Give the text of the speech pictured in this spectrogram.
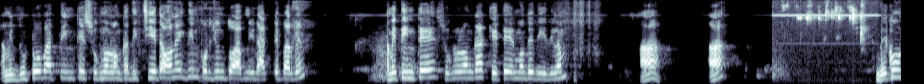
আমি দুটো বা তিনটে শুকনো লঙ্কা দিচ্ছি, এটা অনেক দিন পর্যন্ত আপনি রাখতে পারবেন। আমি তিনটে শুকনো লঙ্কা কেটে এর মধ্যে দিয়ে দিলাম। হ্যাঁ হ্যাঁ দেখুন,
